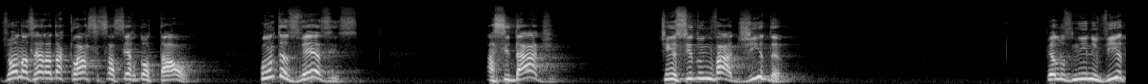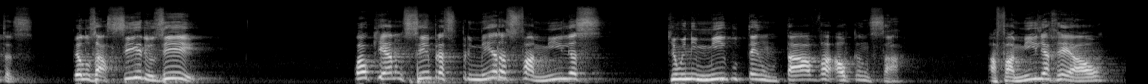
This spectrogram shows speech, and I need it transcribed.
Jonas era da classe sacerdotal. Quantas vezes a cidade tinha sido invadida pelos ninivitas, pelos assírios e qual que eram sempre as primeiras famílias que o inimigo tentava alcançar? A família real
